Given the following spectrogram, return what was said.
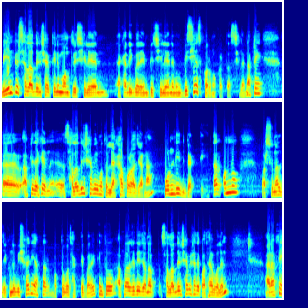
বিএনপির সালাউদ্দিন সাহেব, তিনি মন্ত্রী ছিলেন, একাধিকবার এমপি ছিলেন এবং বিসিএস কর্মকর্তা ছিলেন। আপনি আপনি দেখেন, সালাউদ্দিন সাহেবের মতো লেখাপড়া জানা, পণ্ডিত ব্যক্তি, তার অন্য পার্সোনাল যে কোনো বিষয় নিয়ে আপনার বক্তব্য থাকতে পারে। কিন্তু আপনারা যদি জনাব সালাউদ্দিন সাহেবের সাথে কথা বলেন, আর আপনি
